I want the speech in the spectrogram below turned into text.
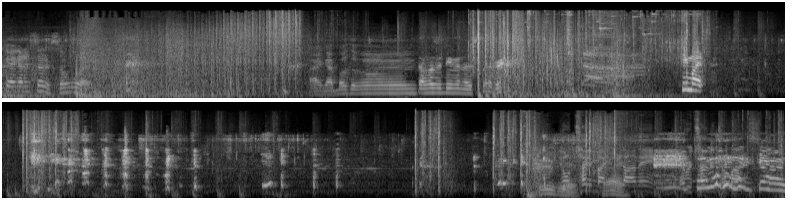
Okay, I got a stutter. So what? I got both of them. That wasn't even a stutter. Team wipe. Jesus teammates Christ. done in. They're returning to Oh my base. god.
